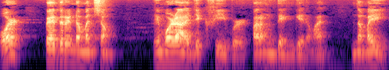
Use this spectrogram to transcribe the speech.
Or, pwede rin naman siyang hemorrhagic fever, parang dengue naman, na may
